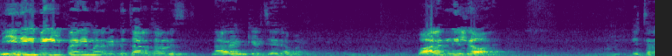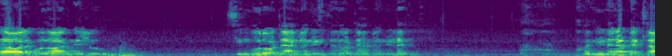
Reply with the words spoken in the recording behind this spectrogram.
మీదికి మిగిలిపోయినాయి మన రెండు తాలూకాలు నారాయణఖేడ్ జైరాబాద్. వాళ్ళకి నీళ్ళు రావాలి. ఎట్లా రావాలి గోదావరి నీళ్ళు సింగూరు ఒక టైంలో నిండుతుంది ఒక టైంలో నిండదు. మరి నిండినప్పుడు ఎట్లా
